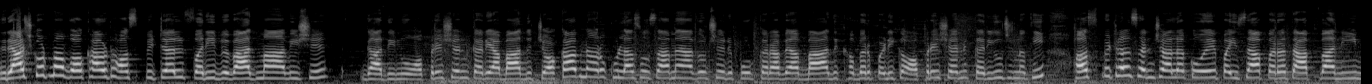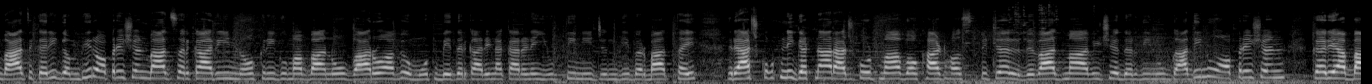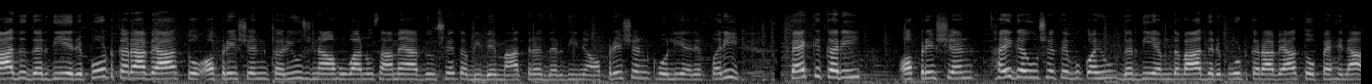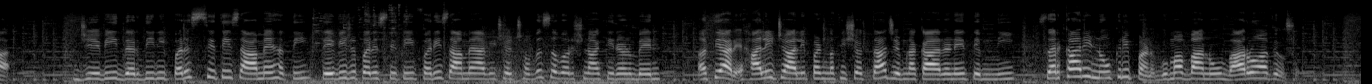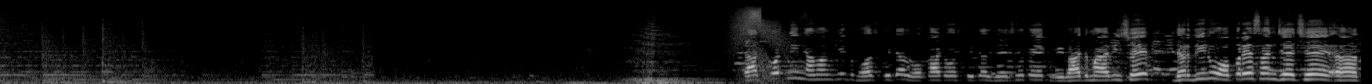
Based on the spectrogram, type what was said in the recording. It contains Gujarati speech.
રાજકોટમાં વોકઆઉટ હોસ્પિટલ ફરી વિવાદમાં આવી છે. ગાદીનું ઓપરેશન કર્યા બાદ ચોંકાવનારો ખુલાસો સામે આવ્યો છે. રિપોર્ટ કરાવ્યા બાદ ખબર પડી કે ઓપરેશન કર્યું જ નથી. હોસ્પિટલ સંચાલકોએ પૈસા પરત આપવાની વાત કરી. ગંભીર ઓપરેશન બાદ સરકારી નોકરી ગુમાવવાનો વારો આવ્યો. મોટી બેદરકારીના કારણે યુવતીની જિંદગી બરબાદ થઈ. રાજકોટની ઘટના રાજકોટમાં વોખાટ હોસ્પિટલ વિવાદમાં આવી છે. દર્દીનું ગાદીનું ઓપરેશન કર્યા બાદ દર્દીએ રિપોર્ટ કરાવ્યા તો ઓપરેશન કર્યું જ ના હોવાનું સામે આવ્યું છે. તબીબે માત્ર દર્દીને ઓપરેશન ખોલી અને ફરી પેક કરી ઓપરેશન થઈ ગયું છે તેવું કહ્યું. દર્દીએ અમદાવાદ રિપોર્ટ કરાવ્યા તો પહેલા જેવી દર્દીની પરિસ્થિતિ સામે હતી તેવી જ પરિસ્થિતિ ફરી સામે આવી છે. છવ્વીસ વર્ષના કિરણબેન અત્યારે હાલી ચાલી પણ નથી શકતા, જેમના કારણે તેમની સરકારી નોકરી પણ ગુમાવવાનો વારો આવ્યો છે. રાજકોટની નામાંકિત હોસ્પિટલ, હોકાટ હોસ્પિટલ જે છે તે એક વિવાદમાં આવી છે. દર્દીનું ઓપરેશન જે છે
